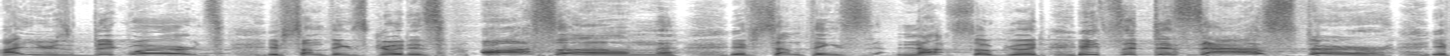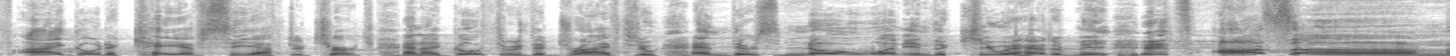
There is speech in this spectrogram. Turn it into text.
I use big words. If something's good, it's awesome. If something's not so good, it's a disaster. If I go to KFC after church and I go through the drive through and there's no one in the queue ahead of me, it's awesome.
